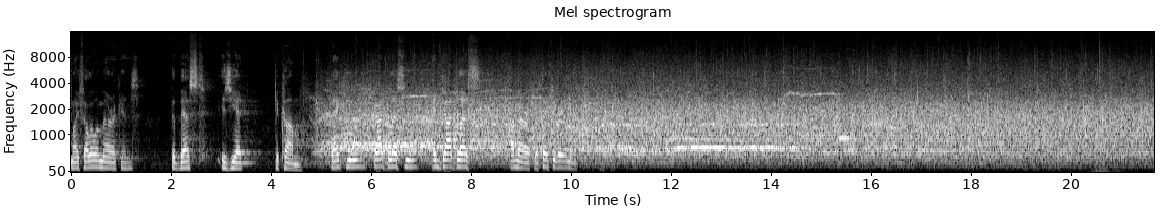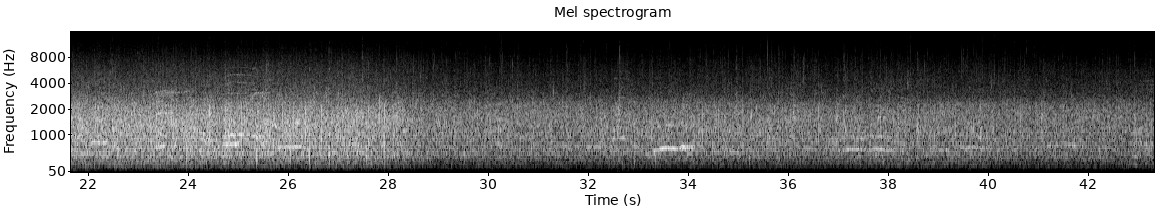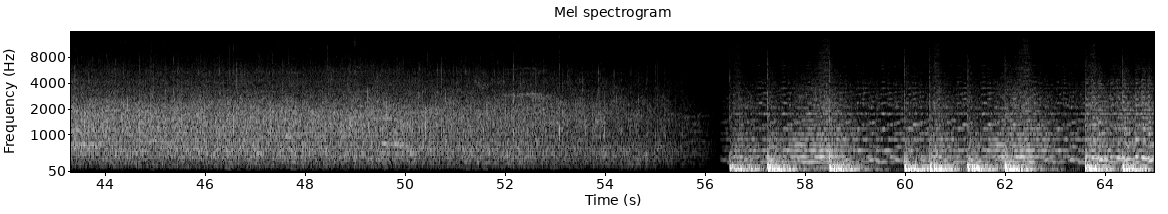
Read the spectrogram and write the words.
My fellow Americans, the best is yet to come. Thank you. God bless you. And God bless America. Thank you very much.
